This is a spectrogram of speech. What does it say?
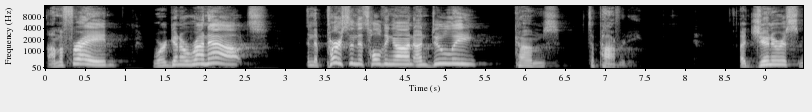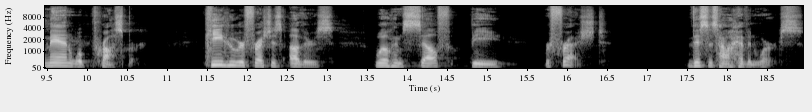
I'm afraid we're going to run out. And the person that's holding on unduly comes to poverty. A generous man will prosper. He who refreshes others will himself be refreshed. This is how heaven works.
